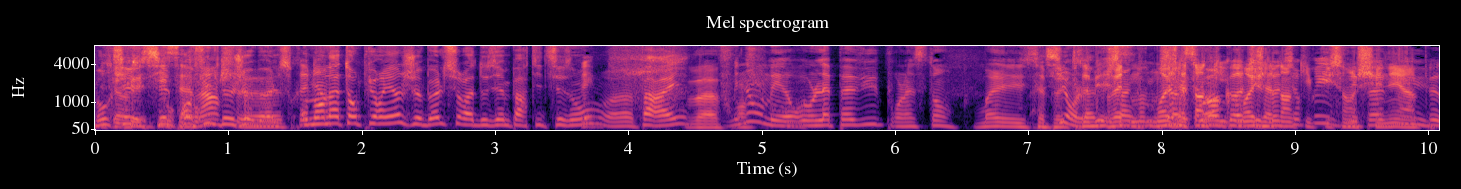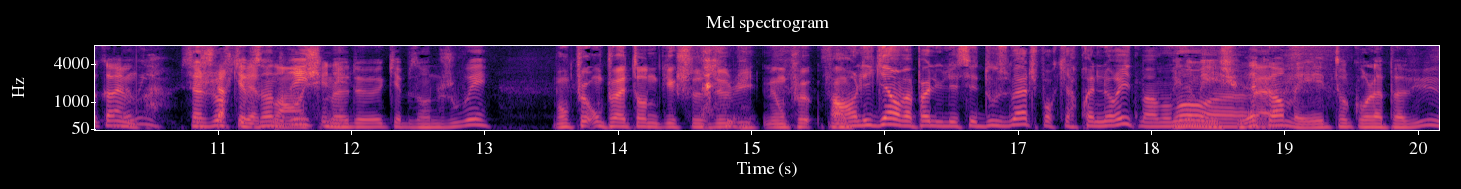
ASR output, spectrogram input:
Donc c'est si le profil de Goebbels. euh, On n'en attend plus rien de Goebbels sur la deuxième partie de saison. Mais- euh, pareil. bah, Mais non, mais on l'a pas vu pour l'instant. Moi, ça Ah si, peut on très bien. ça moi, j'attends encore qu'il- être moi, une j'attends bonne qu'il surprise, puisse enchaîner un peu quand même, Bah oui. quoi. C'est un joueur qui a besoin de rythme, de, qui a besoin de jouer. on peut, on peut attendre quelque chose de lui. Mais on peut. Enfin, en Ligue 1, on va pas lui laisser 12 matchs pour qu'il reprenne le rythme. À un Mais moment, non, mais je suis euh, d'accord, mais tant qu'on l'a pas vu.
